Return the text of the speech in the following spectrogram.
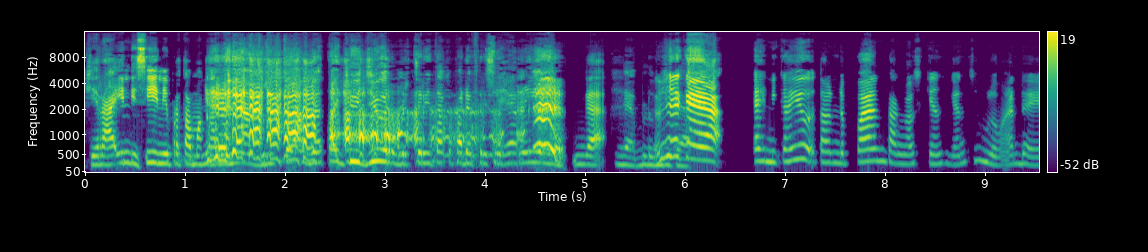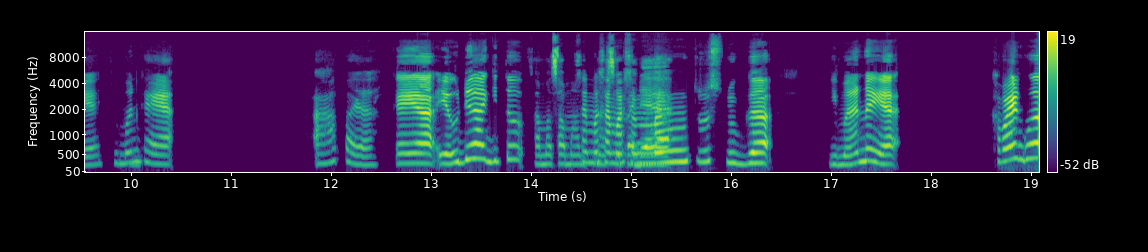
Kirain di sini pertama kalinya Agatha jujur bercerita kepada Frisly Herlin. nggak Nggak belum maksudnya nikah. kayak eh nikah yuk tahun depan tanggal sekian sekian sih belum ada ya cuman Hmm. kayak apa ya kayak ya udah gitu Sama-sama sama-sama pada seneng terus juga gimana ya kemarin gue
